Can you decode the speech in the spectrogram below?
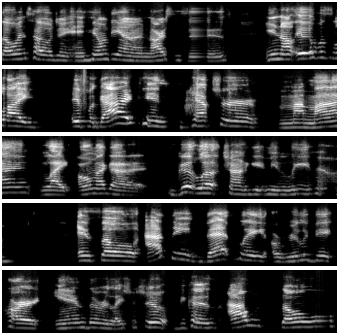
so intelligent and him being a narcissist, you know, it was like if a guy can capture my mind, like, oh my God, good luck trying to get me to leave him. And so I think that played a really big part in the relationship because I was so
